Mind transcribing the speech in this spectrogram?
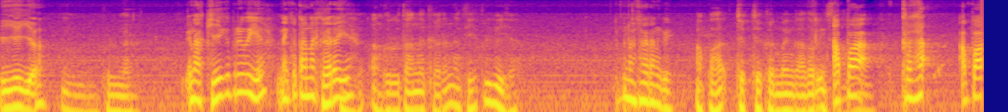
iya iya hmm, benar. nagih ke priwi ya nek utang negara ya Anggur utang negara nagih priwe ya? penasaran gue Apa jeg-jegan main kantor Instagram? apa kerasa apa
